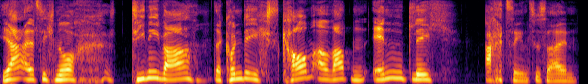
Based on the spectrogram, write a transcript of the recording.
Ja, als ich noch Teenie war, da konnte ich es kaum erwarten, endlich 18 zu sein.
